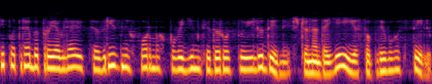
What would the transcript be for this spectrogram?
ці потреби проявляються в різних формах поведінки дорослої людини, що надає їй особливого стилю.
